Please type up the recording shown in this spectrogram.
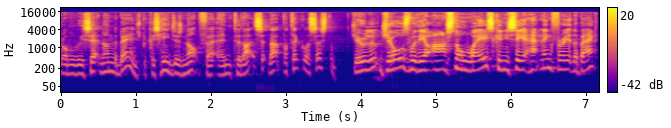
probably sitting on the bench because he does not fit into that that particular system. Jules, with your Arsenal ways, can you see it happening Three at the back?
